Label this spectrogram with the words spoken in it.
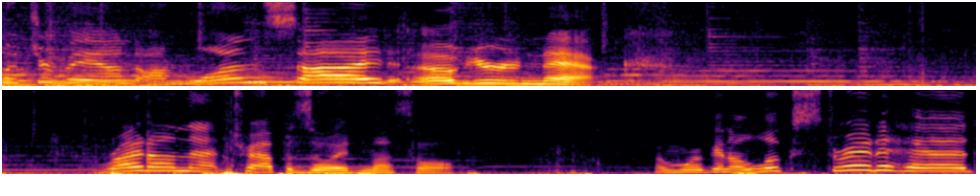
Put your band on one side of your neck. Right on that trapezoid muscle. And we're going to look straight ahead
